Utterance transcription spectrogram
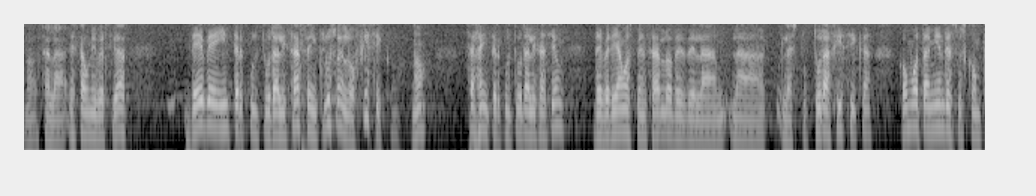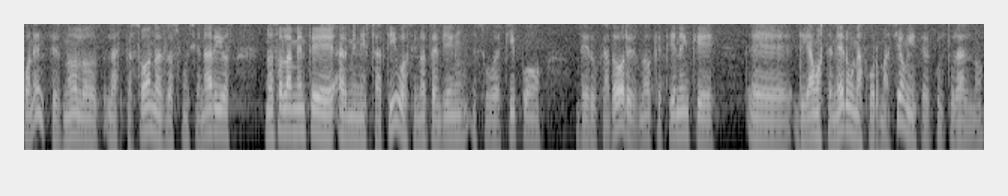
¿no? O sea, esta universidad debe interculturalizarse incluso en lo físico. ¿no? O sea, la interculturalización deberíamos pensarlo desde la, estructura física, como también de sus componentes, ¿no? las personas, los funcionarios, no solamente administrativos, sino también su equipo de educadores, ¿no? que tienen que, eh, digamos, tener una formación intercultural, ¿no?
